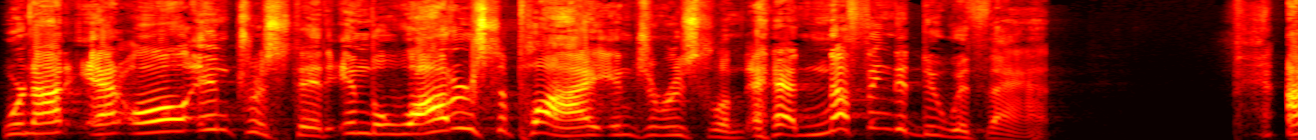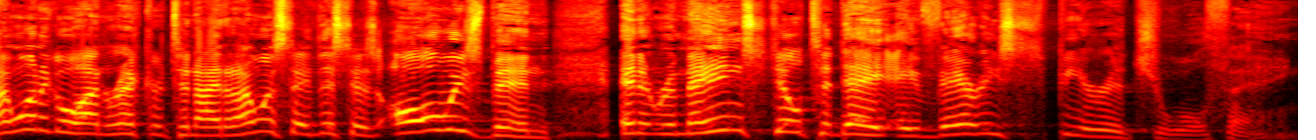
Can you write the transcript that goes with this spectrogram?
were not at all interested in the water supply in Jerusalem. It had nothing to do with that. I want to go on record tonight and I want to say this has always been, and it remains still today, a very spiritual thing.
